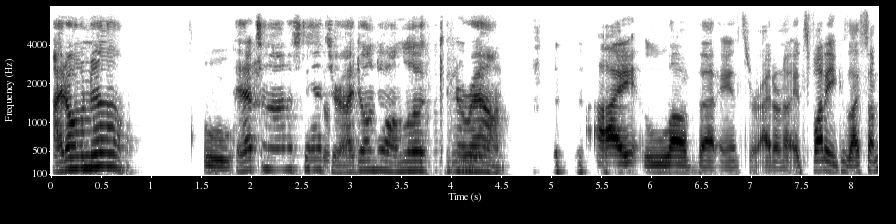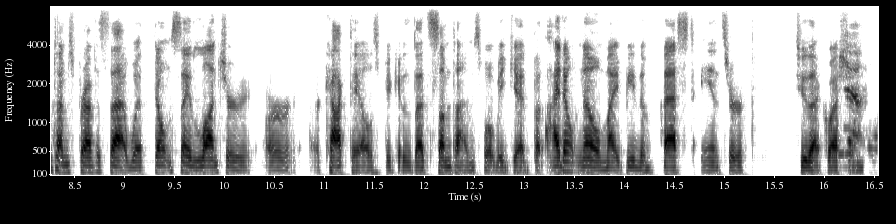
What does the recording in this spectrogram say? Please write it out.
I don't know. Ooh, That's an honest answer. I don't know. I'm looking around. I love that answer. I don't know. It's funny because I sometimes preface that with "Don't say lunch or, or or cocktails" because that's sometimes what we get. But I don't know might be the best answer to that question. Yeah.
